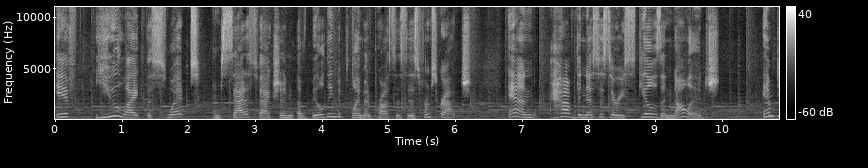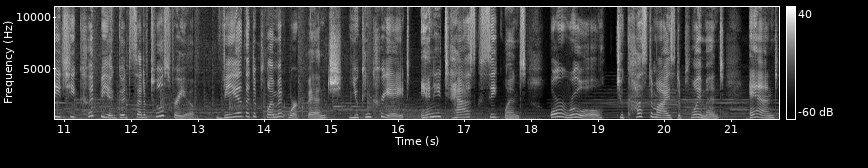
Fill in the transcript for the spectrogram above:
If you like the sweat and satisfaction of building deployment processes from scratch and have the necessary skills and knowledge, MDT could be a good set of tools for you. Via the deployment workbench, you can create any task sequence or rule to customize deployment and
